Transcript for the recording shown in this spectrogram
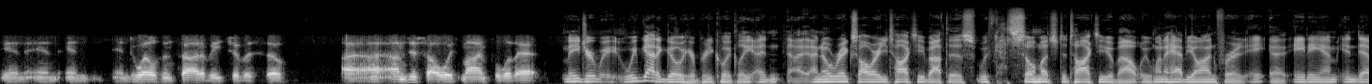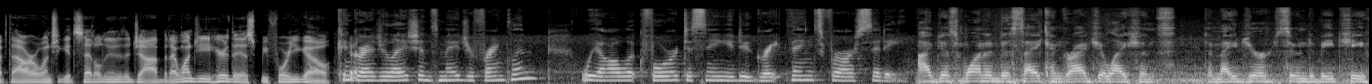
and, and and and dwells inside of each of us. So I, I'm just always mindful of that Major, we've got to go here pretty quickly. And I know Rick's already talked to you about this. We've got so much to talk to you about. We want to have you on for an 8, uh, a.m. in depth hour once you get settled into the job. But I want you to hear this before you go. Congratulations, Major Franklin. We all look forward to seeing you do great things for our city. I just wanted to say congratulations to Major, soon to be Chief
